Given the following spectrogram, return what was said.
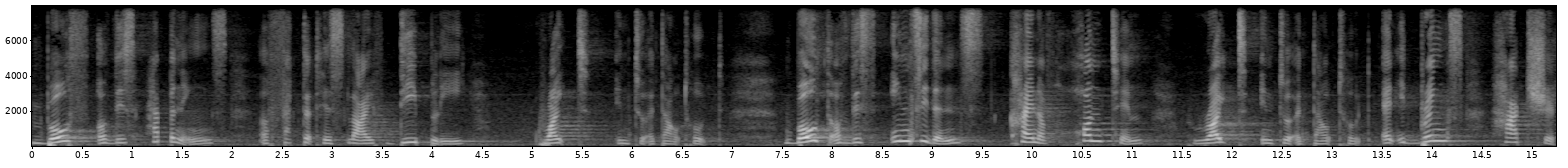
Both of these happenings affected his life deeply right into adulthood. Both of these incidents kind of haunt him right into adulthood, and it brings hardship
